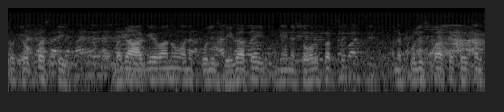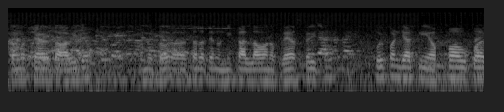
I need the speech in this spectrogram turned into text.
તો ચોક્કસથી બધા આગેવાનો અને પોલીસ ભેગા થઈ અને એને સોલ્વ કરશે. અને પોલીસ પાસે કોઈ પણ સમસ્યા હોય તો આવી જાય અમે તરત એનો નિકાલ લાવવાનો પ્રયાસ કરીશું. કોઈ પણ જાતની અફવા ઉપર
